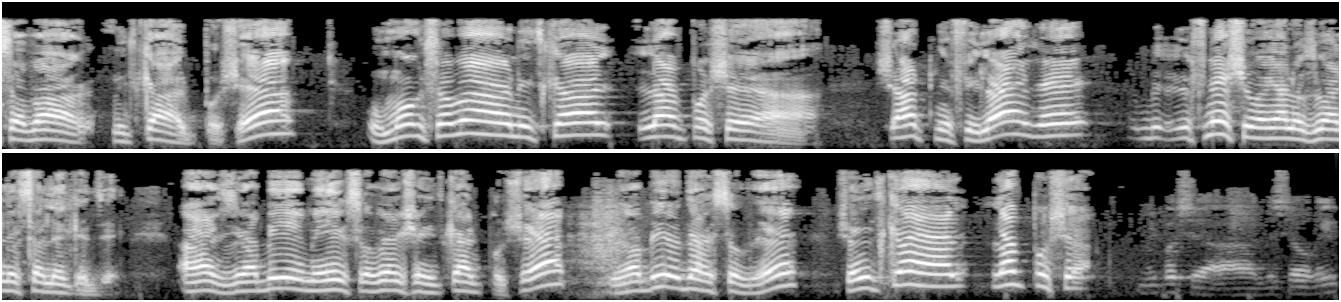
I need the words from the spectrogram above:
סבר נתקל פושע, ומור סבר נתקל לאו פושע. שעת נפילה זה לפני שהוא היה לו זמן לסלק את זה. אז רבי מאיר סובר שנתקל פושע, ורבי יהודה סובר שנתקל לאו פושע. מי פושע? זה שהוריד?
